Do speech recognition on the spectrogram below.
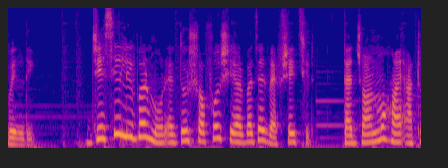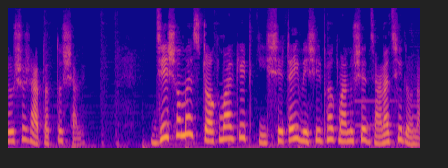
wealthy Jesse Livermore একজন সফল শেয়ার বাজার ব্যবসায়ী ছিলেন, তার জন্ম হয় আঠারোশো সাতাত্তর সালে। যে সময় স্টক মার্কেট কি সেটাই বেশিরভাগ মানুষের জানা ছিল না,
